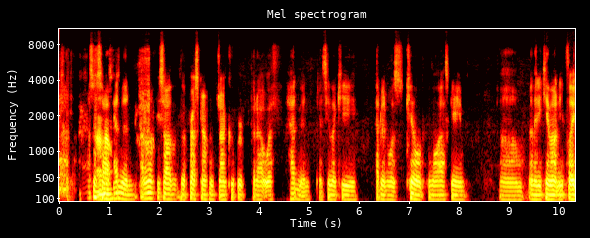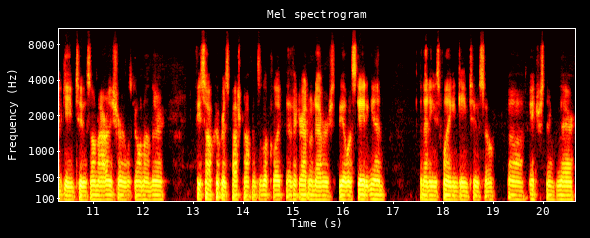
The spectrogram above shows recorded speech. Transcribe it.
I also I don't saw know. Hedman. I don't know if you saw the press conference Jon Cooper put out with Hedman. It seemed like he Hedman was killed in the last game, um, and then he came out and he played game two. So I'm not really sure what's going on there. If you saw Cooper's press conference, it looked like that Victor Hedman would never be able to skate again, and then he was playing in game two. So uh, interesting there.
